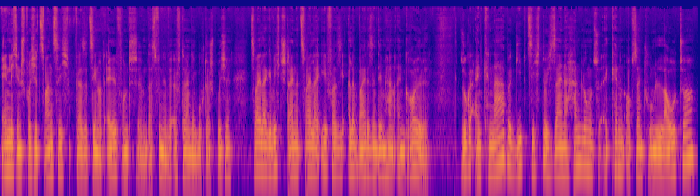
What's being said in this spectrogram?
Ähnlich in Sprüche 20, Verse 10 und 11, und ähm, das finden wir öfter in dem Buch der Sprüche, zweierlei Gewichtsteine, zweierlei Eva, sie alle beide sind dem Herrn ein Gräuel. Sogar ein Knabe gibt sich durch seine Handlungen zu erkennen, ob sein Tun lauter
